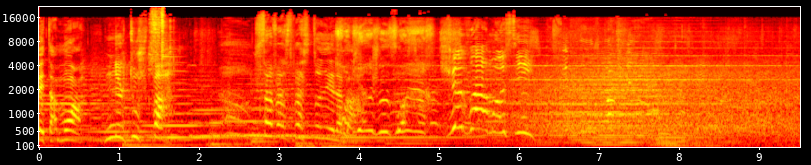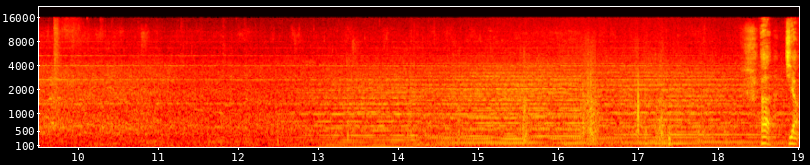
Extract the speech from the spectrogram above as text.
Est à moi. Ne le touche pas Ça va se bastonner là-bas. Bien, je veux voir. Je veux voir moi aussi. Ah, tiens,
